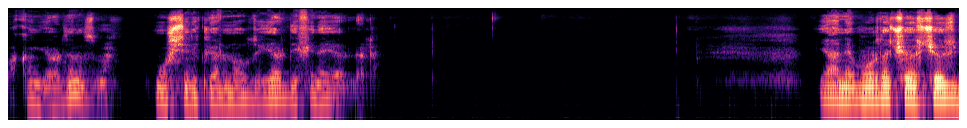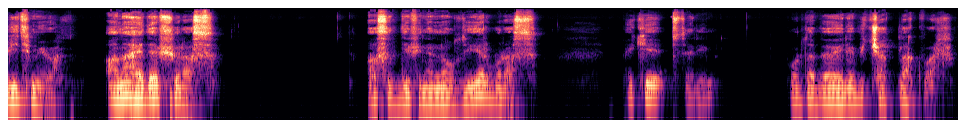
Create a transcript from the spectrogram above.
Bakın gördünüz mü? Murş deliklerin olduğu yer define yerleri. Yani burada çöz çöz bitmiyor. Ana hedef şurası. Asıl definenin olduğu yer burası. Peki göstereyim. Burada böyle bir çatlak var.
